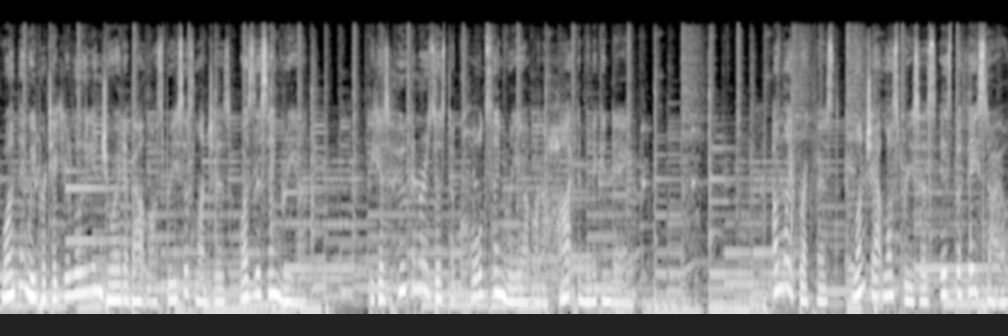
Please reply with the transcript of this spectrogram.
One thing we particularly enjoyed about Las Brisas lunches was the sangria, because who can resist a cold sangria on a hot Dominican day? Unlike breakfast, lunch at Las Brisas is buffet style,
